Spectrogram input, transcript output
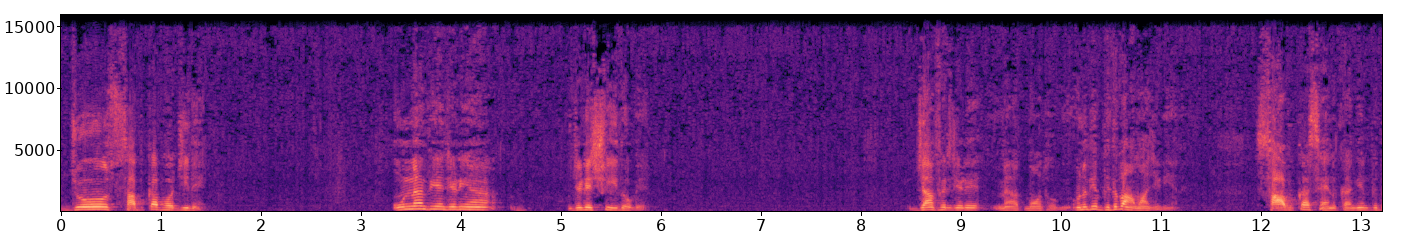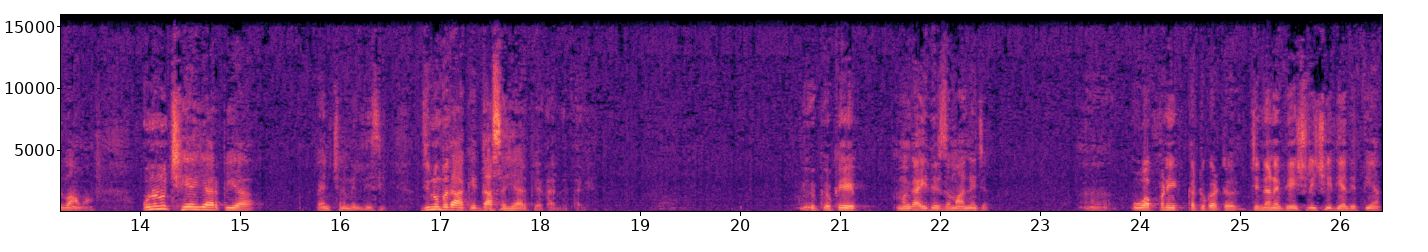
ਜੋ ਸਾਬਕਾ ਫੌਜੀ ਨੇ। ਉਹਨਾਂ ਦੀਆਂ ਜਿਹੜੀਆਂ, ਜਿਹੜੇ ਸ਼ਹੀਦ ਹੋ ਗਏ, ਜਾਂ ਫਿਰ ਜਿਹੜੇ ਮੌਤ ਮੌਤ ਹੋ ਗਈ, ਉਹਨਾਂ ਦੀਆਂ ਵਿਧਵਾਵਾਂ ਜਿਹੜੀਆਂ ਨੇ, ਸਾਬਕਾ ਸੈਨਿਕਾਂ ਦੀਆਂ ਵਿਧਵਾਵਾਂ, ਉਹਨਾਂ ਨੂੰ 6000 ਰੁਪਇਆ ਪੈਨਸ਼ਨ ਮਿਲਦੀ ਸੀ, ਜਿਹਨੂੰ ਵਧਾ ਕੇ 10000 ਰੁਪਇਆ ਕਰ ਦਿੱਤਾ ਗਿਆ। ਕਿਉਂਕਿ ਮਹਿੰਗਾਈ ਦੇ ਜ਼ਮਾਨੇ 'ਚ ਉਹ ਆਪਣੇ ਘੱਟੋ ਘੱਟ ਜਿਨ੍ਹਾਂ ਨੇ ਦੇਸ਼ ਲਈ ਸ਼ਹੀਦੀਆਂ ਦਿੱਤੀਆਂ,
